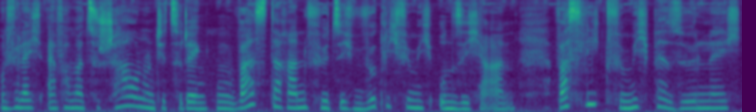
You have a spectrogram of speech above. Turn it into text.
Und vielleicht einfach mal zu schauen und dir zu denken, was daran fühlt sich wirklich für mich unsicher an? Was liegt für mich persönlich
